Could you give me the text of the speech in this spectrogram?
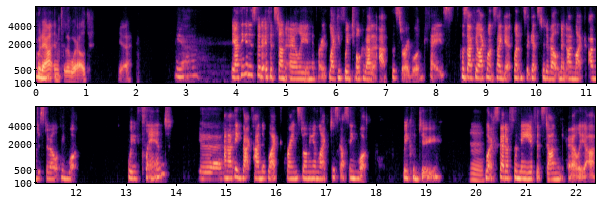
put out Mhm. into the world. Yeah. Yeah. Yeah, I think it is good if it's done early in the pro like if we talk about it at the storyboard phase. Because I feel like once I get once it gets to development, I'm like, I'm just developing what we've planned. Yeah. And I think that kind of like brainstorming and like discussing what we could do Mm. works better for me if it's done earlier.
